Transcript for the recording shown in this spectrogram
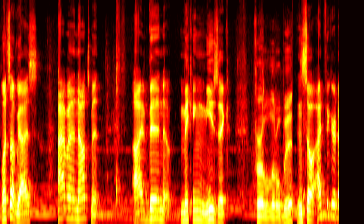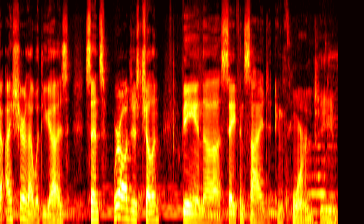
what's up guys? I have an announcement. I've been making music for a little bit. And so I figured I'd share that with you guys since we're all just chilling, being uh, safe inside and quarantined.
